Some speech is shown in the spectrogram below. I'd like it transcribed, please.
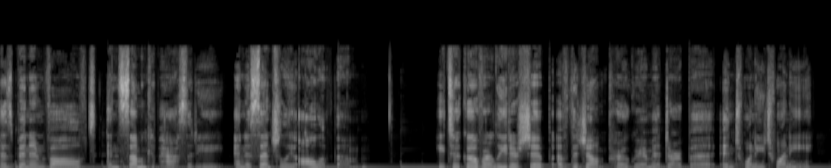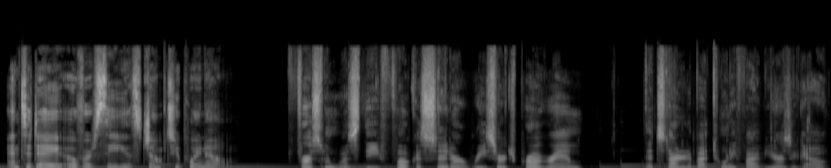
has been involved in some capacity in essentially all of them. He took over leadership of the JUMP program at DARPA in 2020 and today oversees JUMP 2.0. First one was the Focus Center Research Program that started about 25 years ago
